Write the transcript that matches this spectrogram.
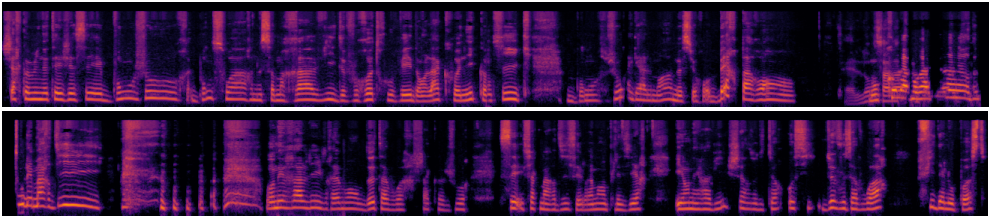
Chère communauté GC, bonjour, bonsoir, nous sommes ravis de vous retrouver dans la chronique quantique. Bonjour également, monsieur Robert Parent, mon collaborateur de tous les mardis. On est ravis vraiment de t'avoir chaque jour, c'est chaque mardi, c'est vraiment un plaisir. Et on est ravis, chers auditeurs, aussi de vous avoir fidèles au poste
